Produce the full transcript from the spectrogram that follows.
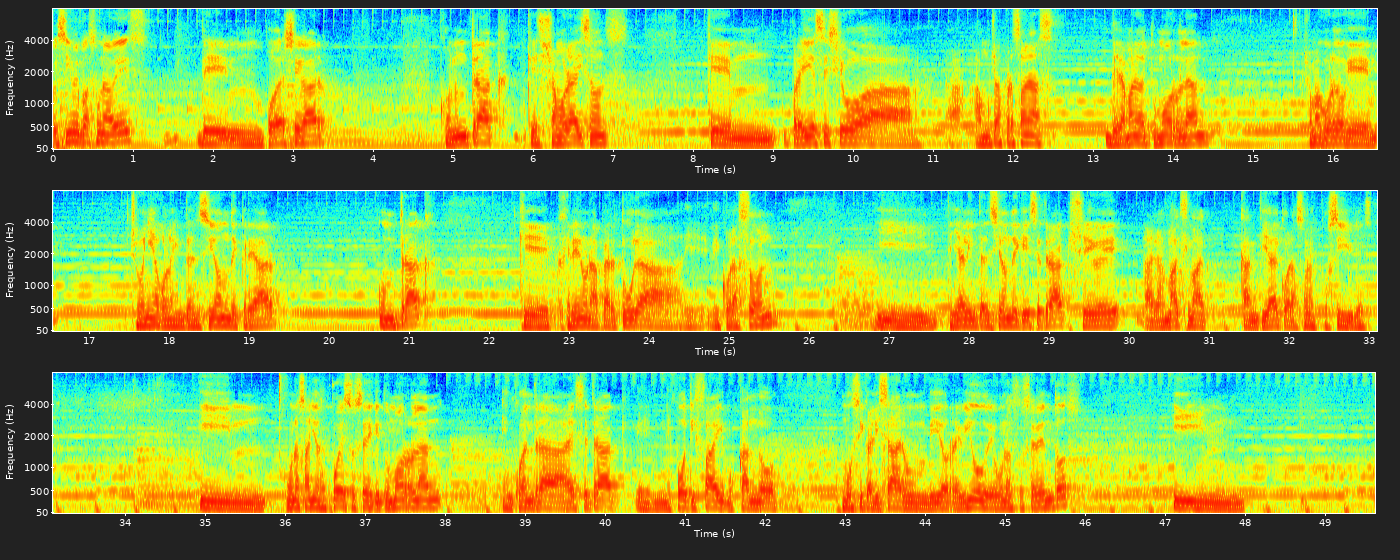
Que sí me pasó una vez de mm, poder llegar con un track que se llama Horizons, que mm, por ahí ese llevó a, a muchas personas de la mano de Tomorrowland. Yo me acuerdo que yo venía con la intención de crear un track que genere una apertura de, corazón y tenía la intención de que ese track llegue a la máxima cantidad de corazones posibles. Y mm, unos años después sucede que Tomorrowland encuentra ese track en Spotify buscando musicalizar un video review de uno de sus eventos. Y mm,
